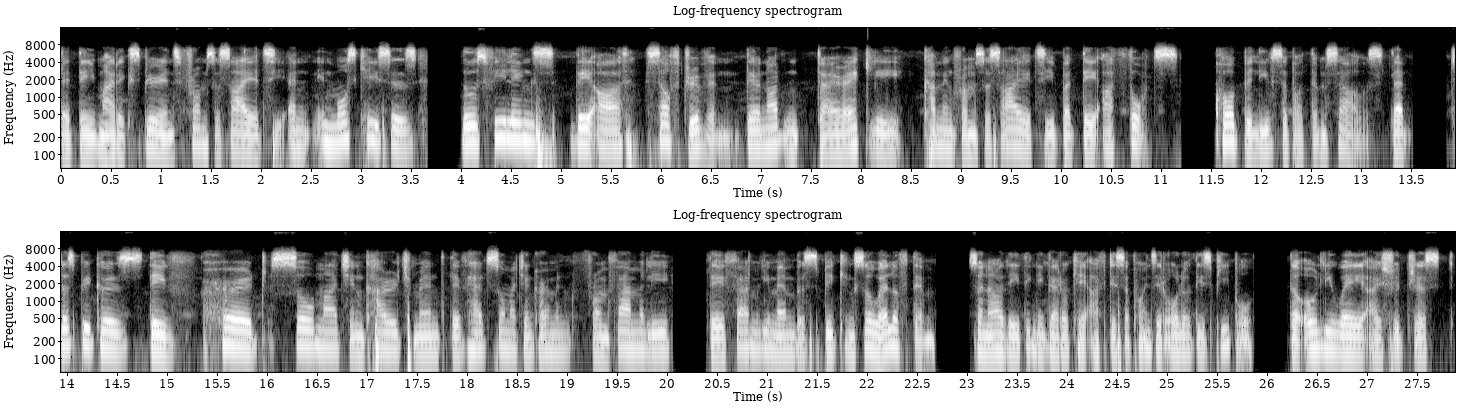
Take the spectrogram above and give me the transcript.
that they might experience from society. And in most cases, those feelings, they are self-driven. They're not directly coming from society, but they are thoughts, core beliefs about themselves that just because they've heard so much encouragement, they've had so much encouragement from family, their family members speaking so well of them, so now they're thinking that, okay, I've disappointed all of these people. The only way I should just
